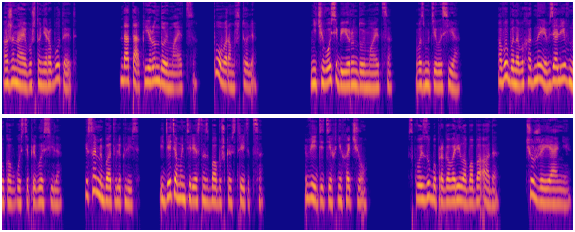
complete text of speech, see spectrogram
А жена его что, не работает? Да так, ерундой мается. Поваром, что ли? Ничего себе ерундой мается, возмутилась я. А вы бы на выходные взяли и внука в гости пригласили. И сами бы отвлеклись. И детям интересно с бабушкой встретиться. Видеть их не хочу. Сквозь зубы проговорила баба Ада. Чужие они.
